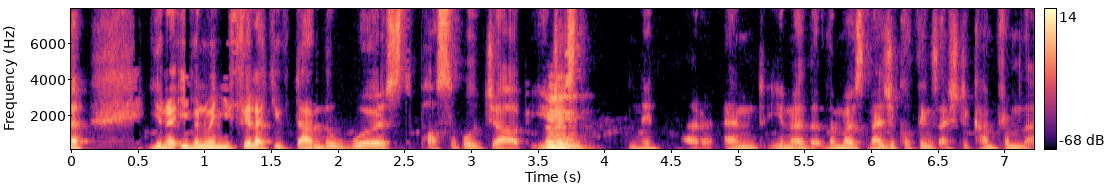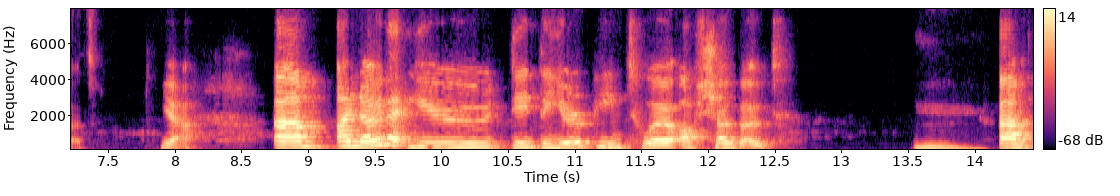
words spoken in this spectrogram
you know even when you feel like you've done the worst possible job you mm. just and you know the, the most magical things actually come from that yeah um i know that you did the european tour of showboat mm. Um,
